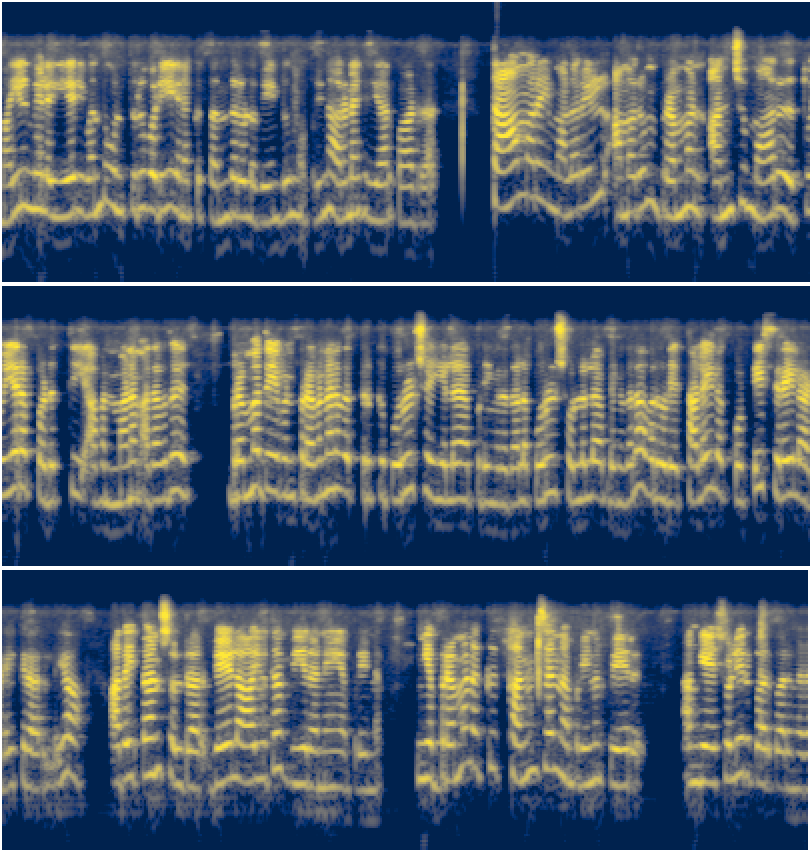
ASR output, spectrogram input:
மயில் மேல ஏறி வந்து உன் திருவடியை எனக்கு தந்தருள வேண்டும் அப்படின்னு அருணகிரியார் பாடுறார். தாமரை மலரில் அமரும் பிரம்மன் அஞ்சுமாறு துயரப்படுத்தி அவன் மனம் அதாவது பிரம்மதேவன் பிரவணவத்திற்கு பொருள் செய்யல அப்படிங்கறதால பொருள் சொல்லல அப்படிங்கறதால அவருடைய தலையில கொட்டி சிறையில அடைக்கிறார் இல்லையா? அதைத்தான் சொல்றார் வேலாயுத வீரனே அப்படின்னு. இங்க பிரம்மனுக்கு கஞ்சன் அப்படின்னு பேரு. அங்கே சொல்லியிருப்பார் பாருங்க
